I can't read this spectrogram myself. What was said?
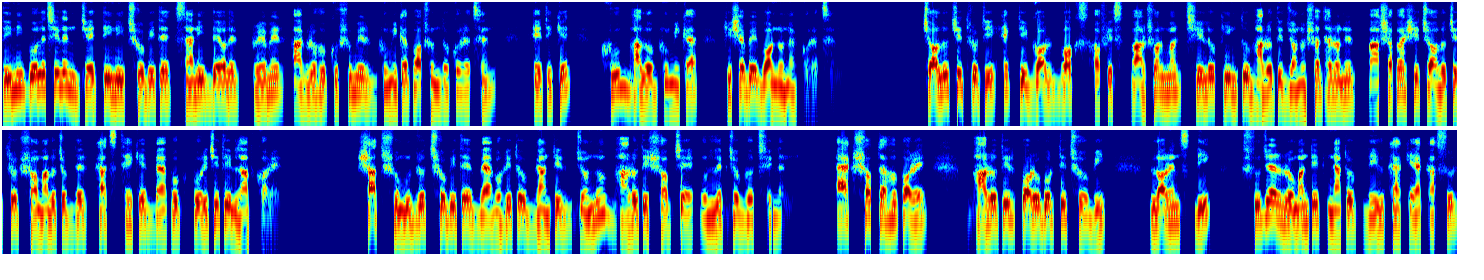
তিনি বলেছিলেন যে তিনি ছবিতে সানি দেওয়ালের প্রেমের আগ্রহ কুসুমের ভূমিকা পছন্দ করেছেন, এটিকে খুব ভালো ভূমিকা হিসাবে বর্ণনা করেছেন। চলচ্চিত্রটি একটি গড় বক্স অফিস পারফরমার ছিল কিন্তু ভারতীয় জনসাধারণের পাশাপাশি চলচ্চিত্র সমালোচকদের কাছ থেকে ব্যাপক পরিচিতি লাভ করে। সাত সমুদ্র ছবিতে ব্যবহৃত গানটির জন্য ভারতী সবচেয়ে উল্লেখযোগ্য ছিলেন। এক সপ্তাহ পরে ভারতীর পরবর্তী ছবি লরেন্স ডি সুজার রোমান্টিক নাটক দিল কাকে কাসুর,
